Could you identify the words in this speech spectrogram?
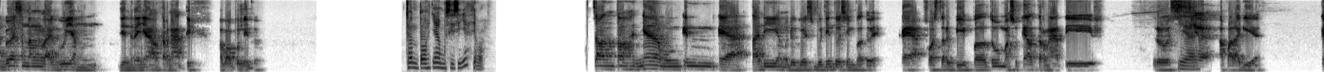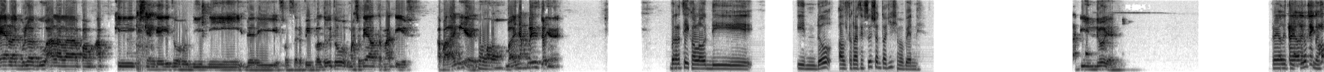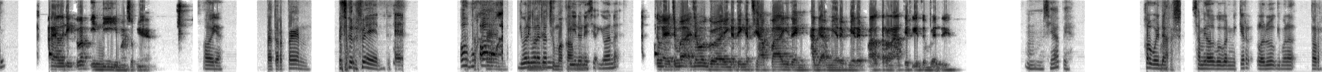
gue seneng lagu yang genrenya alternatif apa pun itu. Contohnya musisinya siapa? Contohnya mungkin kayak tadi yang udah gue sebutin tuh simple tuh ya. Kayak Foster People tuh masuknya alternatif. Terus Iya. ya, apalagi ya? Kayak lagu-lagu ala-ala Pump Up Kicks yang kayak gitu Houdini dari Foster People tuh itu masuknya alternatif. Apalagi ya? Oh. Banyak deh kayaknya. Berarti kalau di Indo alternatif tuh contohnya siapa bandnya? Di Indo ya. Reality, Club nggak sih? Reality Club indie masuknya. Oh iya. Peter Pan. Peter Pan. Oh Peter bukan. Pan. Gimana gimana kan cuma di kamu. Indonesia gimana? Tuh ya, coba coba gue inget-inget siapa gitu yang agak mirip-mirip alternatif gitu bandnya. Hmm, siapa ya? Kalau boleh dah sambil gue mikir lo dulu gimana Tor?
